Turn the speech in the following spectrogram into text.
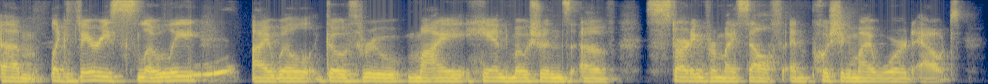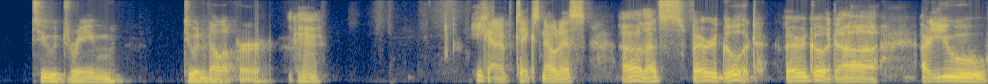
um like very slowly I will go through my hand motions of starting from myself and pushing my ward out to Dream to envelop her. He kind of takes notice. Oh, that's very good. Very good. Uh, are you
